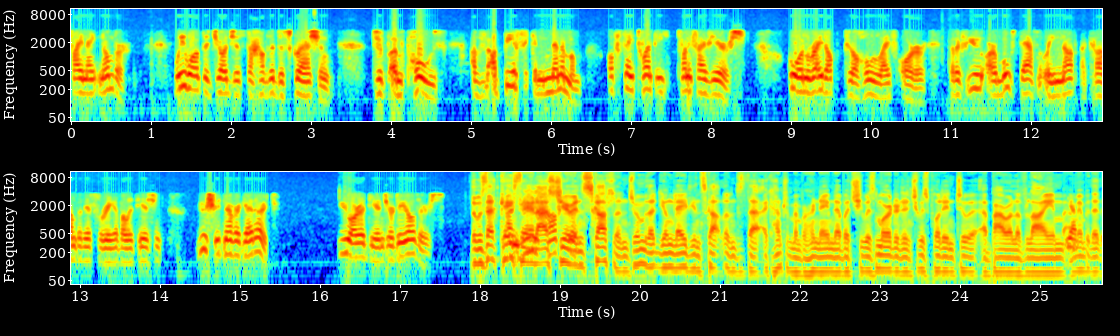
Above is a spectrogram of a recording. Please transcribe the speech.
finite number. We want the judges to have the discretion to impose a, a basic minimum of, say, 20, 25 years, going right up to a whole life order. That if you are most definitely not a candidate for rehabilitation, you should never get out. You are a danger to others. There was that case And there last year to- in Scotland. Do you remember that young lady in Scotland that I can't remember her name now, but she was murdered and she was put into a, a barrel of lime. I remember that.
